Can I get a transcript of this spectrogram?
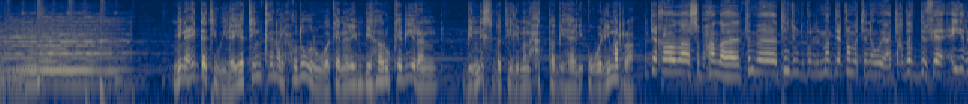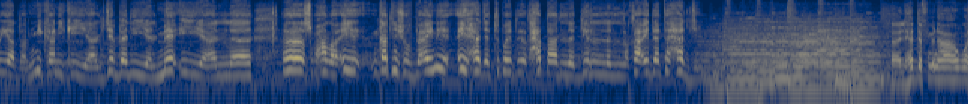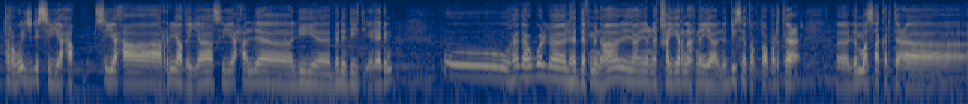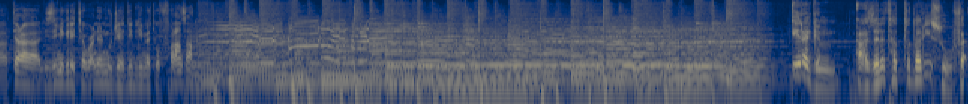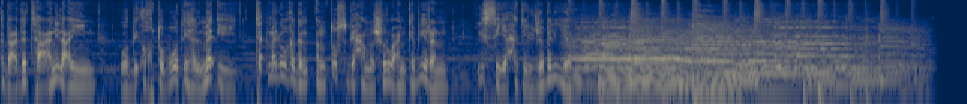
من عدة ولايات كان الحضور وكان الانبهار كبيرا. بالنسبة لمن حط بها لأول مرة. المنطقة والله سبحان الله تنجم تقول المنطقة متنوعة تقدر تدير فيها أي رياضة الميكانيكية الجبلية المائية آه، سبحان الله أي قاعد نشوف بعيني أي حاجة تبغي تحطها دير القاعدة تاعها تجي الهدف منها هو ترويج للسياحة السياحة الرياضية السياحة لبلدية إيراغن وهذا هو الهدف منها. يعني خيرنا حنايا لو 17 أكتوبر تاع آه، لو ماساكر تاع تاع لي زيميغري تاعنا المجاهدين اللي ماتوا في فرنسا. إيراغن أعزلتها التضاريس فأبعدتها عن العين وبأخطبوطها المائي تأمل غدا أن تصبح مشروعا كبيرا للسياحة الجبلية.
